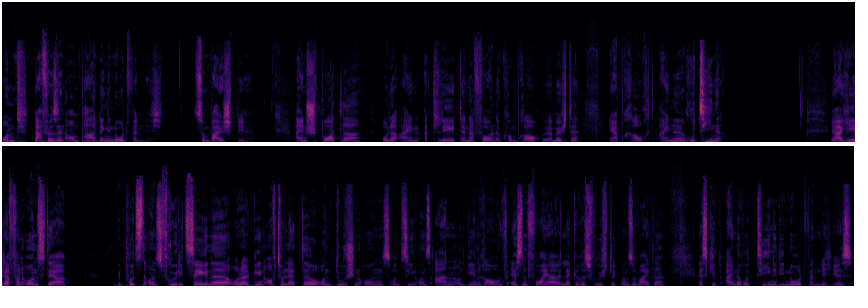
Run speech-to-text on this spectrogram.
Und dafür sind auch ein paar Dinge notwendig. Zum Beispiel, ein Sportler oder ein Athlet, der nach vorne kommen brauch, äh, möchte, er braucht eine Routine. Ja, jeder von uns, der wir putzen uns früh die Zähne oder gehen auf Toilette und duschen uns und ziehen uns an und gehen raus, essen vorher leckeres Frühstück und so weiter. Es gibt eine Routine, die notwendig ist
